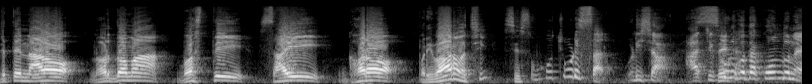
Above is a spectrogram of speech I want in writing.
ଯେତେ ନାଳ ନର୍ଦ୍ଦମା ବସ୍ତି ସାହି ଘର ପରିବାର ଅଛି ସେସବୁ ହଉଛି ଓଡ଼ିଶାର। ଓଡିଶା କଥା କୁହନ୍ତୁ ନା?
